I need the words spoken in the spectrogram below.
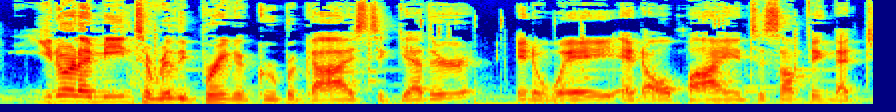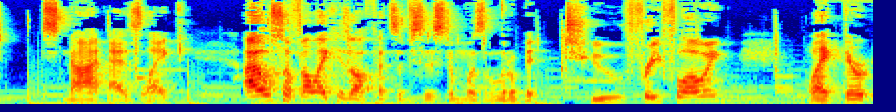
you know what i mean to really bring a group of guys together in a way and all buy into something that's not as like. I also felt like his offensive system was a little bit too free flowing. Like there,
